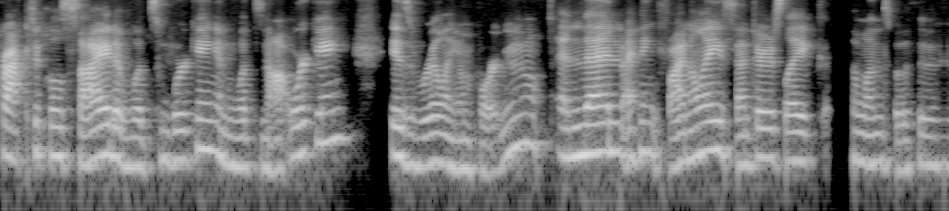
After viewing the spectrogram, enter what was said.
practical side of what's working and what's not working is really important. And then I think finally centers like the ones both of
